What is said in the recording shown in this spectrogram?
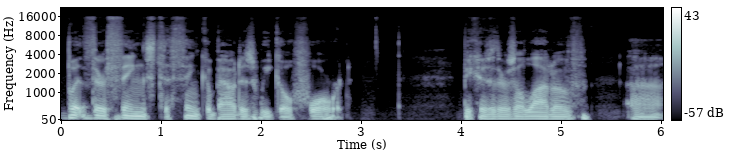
but they're things to think about as we go forward, because there's a lot of uh,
